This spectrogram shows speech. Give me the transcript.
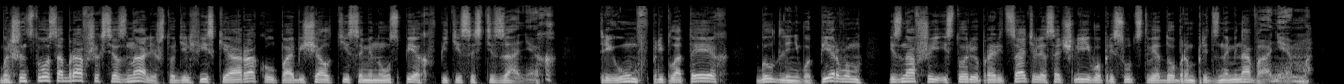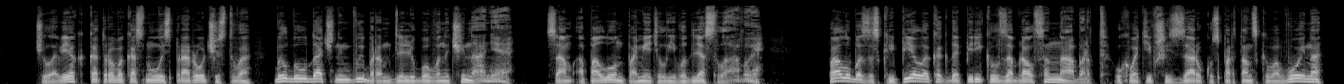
Большинство собравшихся знали, что дельфийский оракул пообещал Тисамену успех в пяти состязаниях. Триумф при Платеях был для него первым, и знавшие историю прорицателя сочли его присутствие добрым предзнаменованием. Человек, которого коснулось пророчество, был бы удачным выбором для любого начинания. Сам Аполлон пометил его для славы — Палуба заскрипела, когда Перикл забрался на борт, ухватившись за руку спартанского воина,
